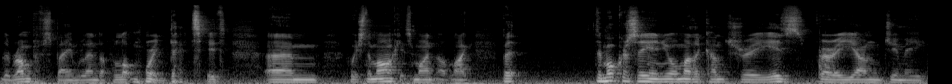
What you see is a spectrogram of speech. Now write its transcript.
the rump of Spain will end up a lot more indebted, um, which the markets might not like. But democracy in your mother country is very young, Jimmy.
